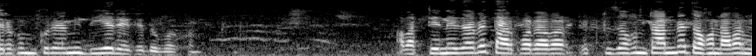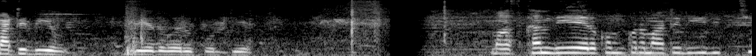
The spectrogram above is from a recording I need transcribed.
এরকম করে আমি দিয়ে রেখে দেবো এখন। আবার টেনে যাবে, তারপরে আবার একটু যখন টানবে, তখন আবার মাটি দিয়ে দিয়ে দেবো এর উপর দিয়ে। মাঝখান দিয়ে এরকম করে মাটি দিয়ে দিচ্ছি।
